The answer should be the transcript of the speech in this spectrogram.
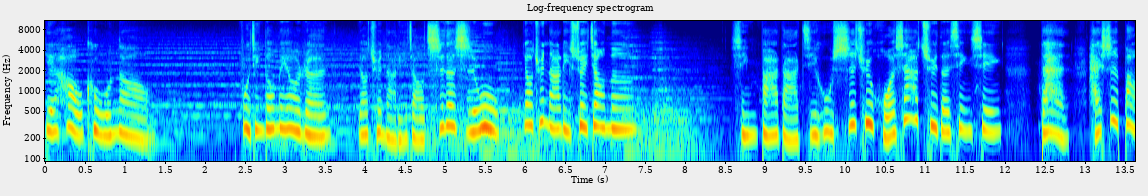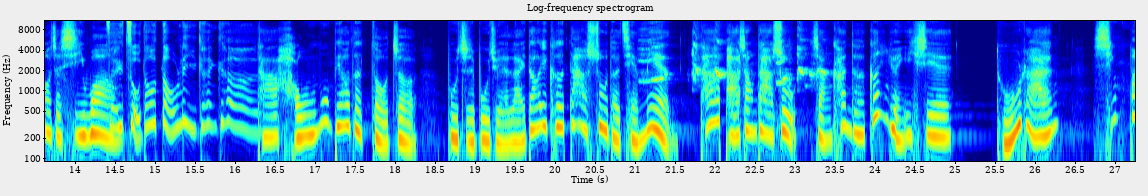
也好苦恼。附近都没有人，要去哪里找吃的食物？要去哪里睡觉呢？辛巴达几乎失去活下去的信心，但还是抱着希望。再走到岛里看看。他毫无目标的走着，不知不觉来到一棵大树的前面。他爬上大树，想看得更远一些。突然，辛巴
